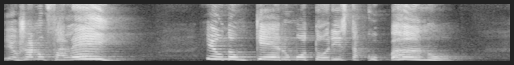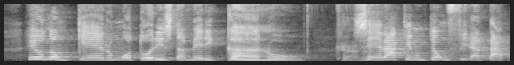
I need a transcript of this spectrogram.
Eu já não falei! Eu não quero motorista cubano! Eu não quero motorista americano! Caramba. Será que não tem um filho da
